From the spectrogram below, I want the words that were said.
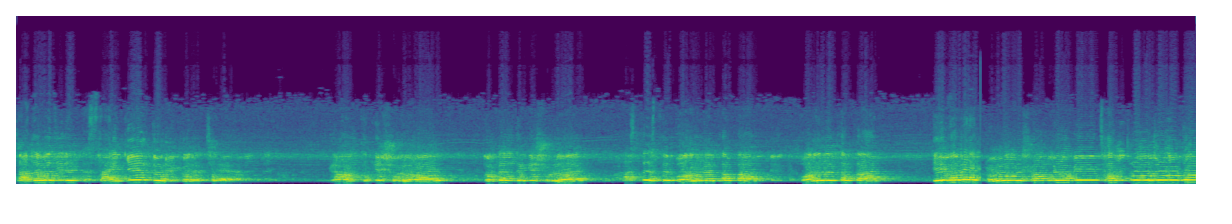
চাঁদাবাজির একটা সাইকেল তৈরি করেছেন। গ্রাম থেকে শুরু হয়, দোকান থেকে শুরু হয় আস্তে আস্তে বড় নেতা পান বড় সংগ্রামী ছাত্র জনতা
